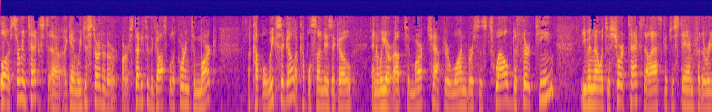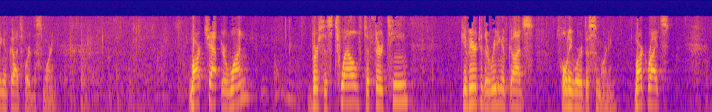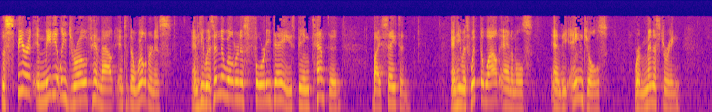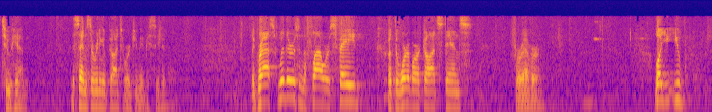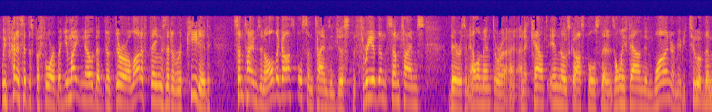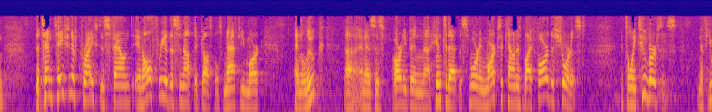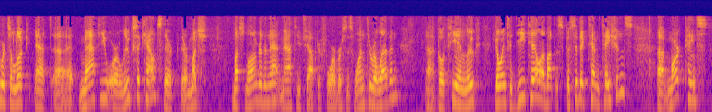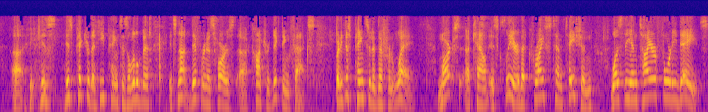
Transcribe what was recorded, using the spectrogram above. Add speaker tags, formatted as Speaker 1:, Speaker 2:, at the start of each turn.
Speaker 1: Well, our sermon text, uh, again, we just started our, our, study through the Gospel according to Mark a couple weeks ago, a couple Sundays ago, and we are up to Mark chapter 1, verses 12 to 13. Even though it's a short text, I'll ask that you stand for the reading of God's Word this morning. Mark chapter 1, verses 12 to 13. Give ear to the reading of God's holy Word this morning. Mark writes, the Spirit immediately drove him out into the wilderness, and he was in the wilderness forty days, being tempted by Satan. And he was with the wild animals, and the angels were ministering to him. This ends the reading of God's Word. You may be seated. The grass withers and the flowers fade, but the Word of our God stands forever. Well, you, you we've kind of said this before, but you might know that there, there, are a lot of things that are repeated, sometimes in all the Gospels, sometimes in just the three of them, sometimes there is an element or a, an account in those Gospels that is only found in one or maybe two of them. The temptation of Christ is found in all three of the synoptic Gospels Matthew, Mark, and Luke. Uh, and as has already been uh, hinted at this morning, Mark's account is by far the shortest. It's only two verses. And if you were to look at, uh, at Matthew or Luke's accounts, they're, they're much, much longer than that. Matthew chapter 4, verses 1 through 11. Uh, both he and Luke go into detail about the specific temptations. Uh, Mark paints uh, his his picture that he paints is a little bit. It's not different as far as uh, contradicting facts, but he just paints it a different way. Mark's account is clear that Christ's temptation was the entire 40 days.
